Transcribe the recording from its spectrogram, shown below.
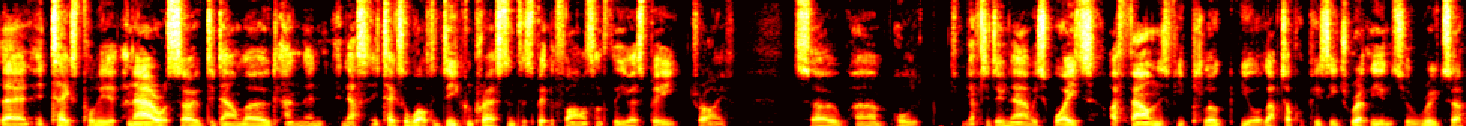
Then it takes probably an hour or so to download and then it takes a while to decompress and to split the files onto the USB drive. So um, all you have to do now is wait. I found if you plug your laptop or PC directly into your router,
